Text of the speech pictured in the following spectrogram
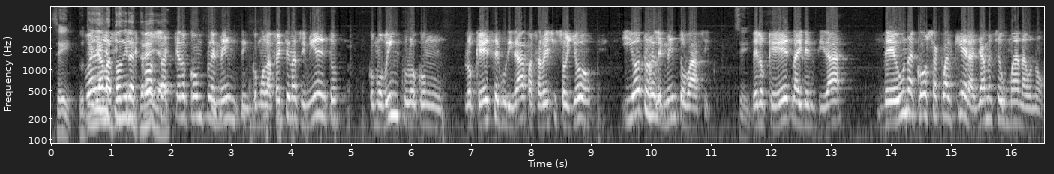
Sí. Tú te llamas Tony la estrella. cosas ¿eh? que lo complementen, como la fecha de nacimiento, como vínculo con lo que es seguridad para saber si soy yo, y otros elementos básicos Sí. de lo que es la identidad de una cosa cualquiera, llámese humana o no,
